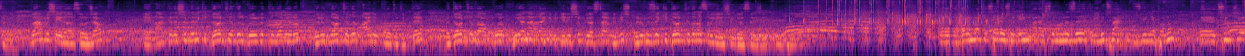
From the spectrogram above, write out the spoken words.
Tabii. Ben bir şey daha soracağım. Ee, arkadaşım dedi ki 4 yıldır bu ürünü kullanıyorum. Ürün 4 yıldır aynı prototipte ve 4 yıldan bu, bu yana herhangi bir gelişim göstermemiş. Önümüzdeki 4 yılda nasıl bir gelişim gösterecek? Ee, en başta şöyle söyleyeyim, araştırmanızı lütfen düzgün yapalım. Ee, çünkü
